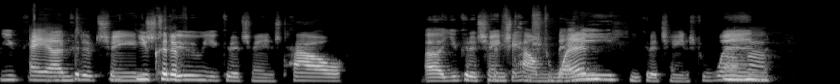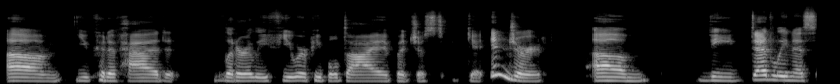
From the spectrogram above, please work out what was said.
You, And you could have changed you could have- who, you could have changed how. Uh, you could have changed, how when. many. You could have changed when. Mhm. Um, you could have had literally fewer people die, but just get injured. Um, the deadliness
